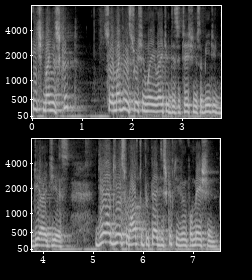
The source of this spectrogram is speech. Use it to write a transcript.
each manuscript. So imagine a situation where you write your dissertation, you submit it to DRGS. DRGS would have to prepare descriptive information,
